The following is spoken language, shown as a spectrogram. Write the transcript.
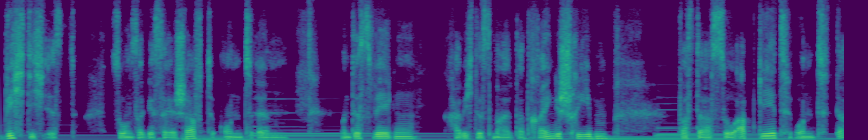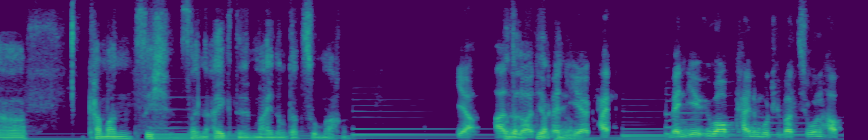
wichtig ist zu unserer Gesellschaft. Und, ähm, und deswegen habe ich das mal da reingeschrieben, was da so abgeht. Und da kann man sich seine eigene Meinung dazu machen. Ja, also und, Leute, ja, wenn, genau. ihr kein, wenn ihr überhaupt keine Motivation habt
